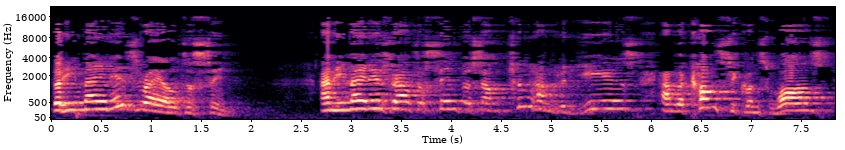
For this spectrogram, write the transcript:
But he made Israel to sin. And he made Israel to sin for some 200 years, and the consequence was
